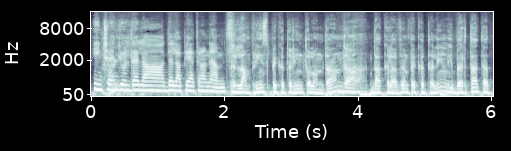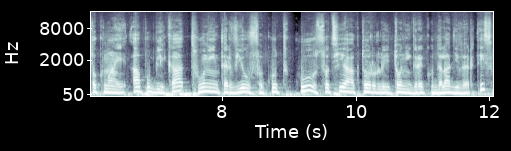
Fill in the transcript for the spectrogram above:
incendiul de la, de la Piatra Neamț. L-am prins pe Cătălin Tolontan, da. da. dacă l-avem pe Cătălin, Libertatea tocmai a publicat un interviu făcut cu soția actorului Tony Grecu de la Divertis,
